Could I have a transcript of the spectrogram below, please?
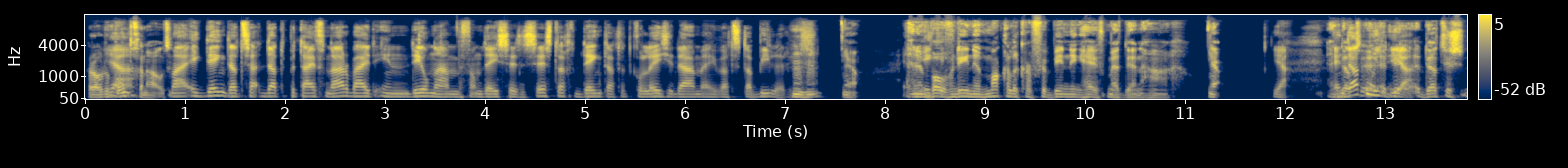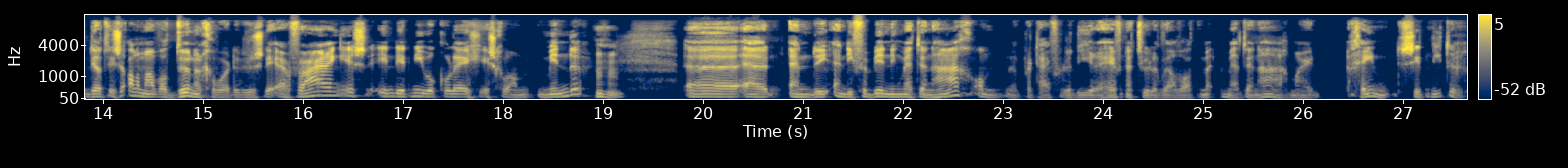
Rode Ja, bondgenoot. Maar ik denk dat, ze- dat de Partij van de Arbeid in deelname van D66 denkt dat het college daarmee wat stabieler is. Mhm. Ja. En, ik- bovendien een makkelijker verbinding heeft met Den Haag. Ja. Ja. En, En dat, dat moet eh, ja. dat, is, dat is allemaal wat dunner geworden. Dus de ervaring is in dit nieuwe college is gewoon minder. Mhm. Eh, en, en, die, en die verbinding met Den Haag, om, de Partij voor de Dieren heeft natuurlijk wel wat met, met Den Haag, maar geen, zit niet er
